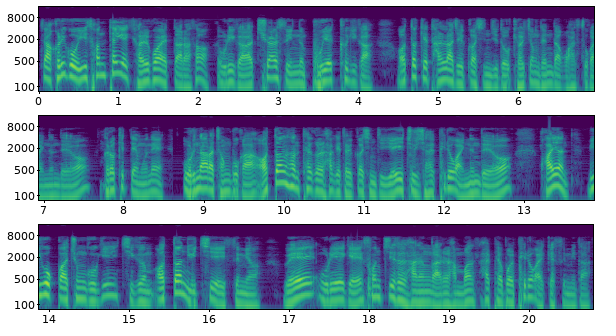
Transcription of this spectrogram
자, 그리고 이 선택의 결과에 따라서 우리가 취할 수 있는 부의 크기가 어떻게 달라질 것인지도 결정된다고 할 수가 있는데요. 그렇기 때문에 우리나라 정부가 어떤 선택을 하게 될 것인지 예의주시할 필요가 있는데요. 과연 미국과 중국이 지금 어떤 위치에 있으며 왜 우리에게 손짓을 하는가를 한번 살펴볼 필요가 있겠습니다.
